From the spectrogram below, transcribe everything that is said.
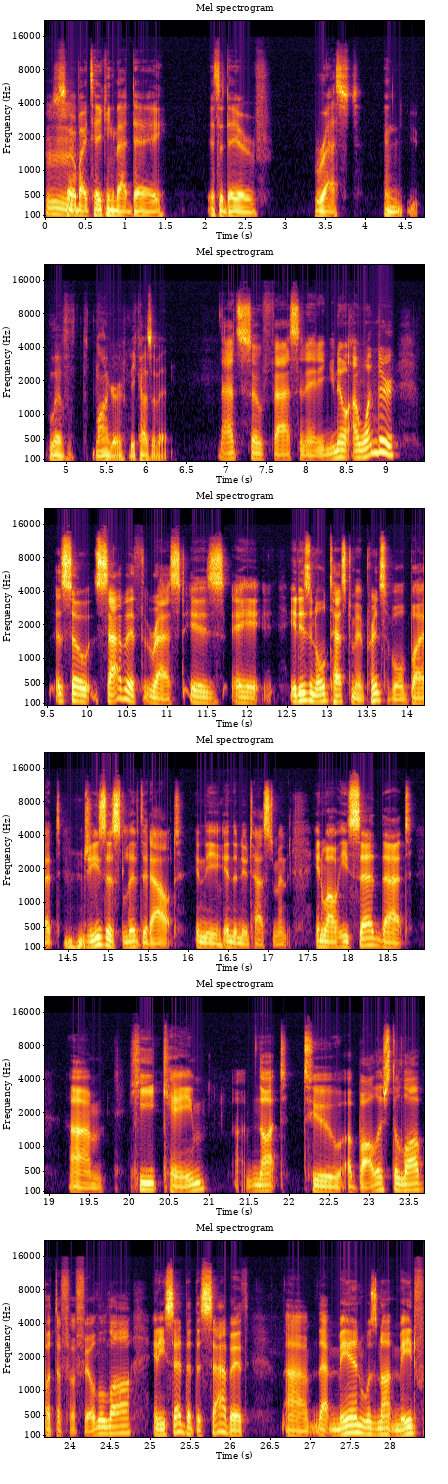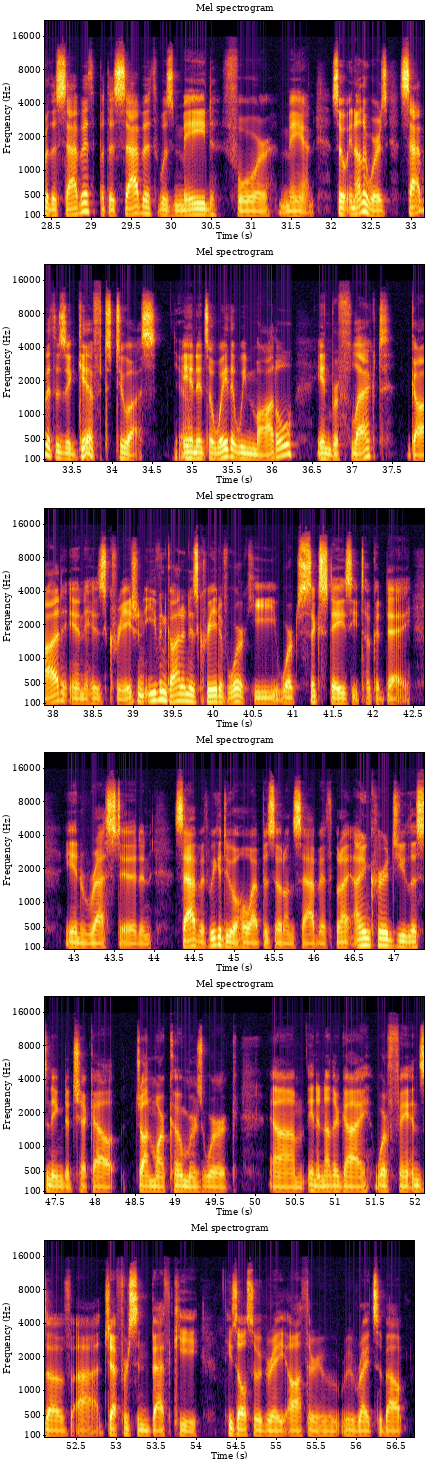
Hmm. So by taking that day, it's a day of rest and you live longer because of it. That's so fascinating. You know, I wonder So Sabbath rest is a it is an Old Testament principle, but mm-hmm. Jesus lived it out in the mm-hmm. in the New Testament. And while he said that um, he came um, not to abolish the law, but to fulfill the law, and he said that the Sabbath um, that man was not made for the Sabbath, but the Sabbath was made for man. So, in other words, Sabbath is a gift to us, and it's a way that we model and reflect God in His creation, even God in His creative work. He worked six days; He took a day and rested. And Sabbath, we could do a whole episode on Sabbath, but I, I encourage you listening to check out John Mark Comer's work. Um, and another guy we're fans of, uh, Jefferson Bethke. He's also a great author who, who writes about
